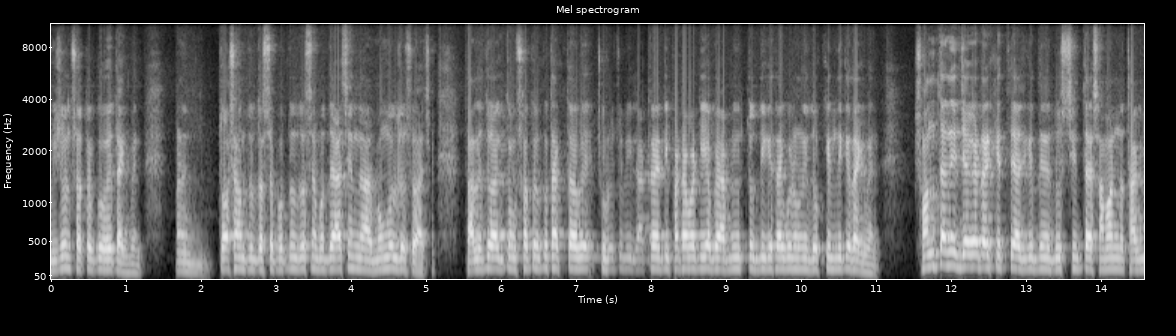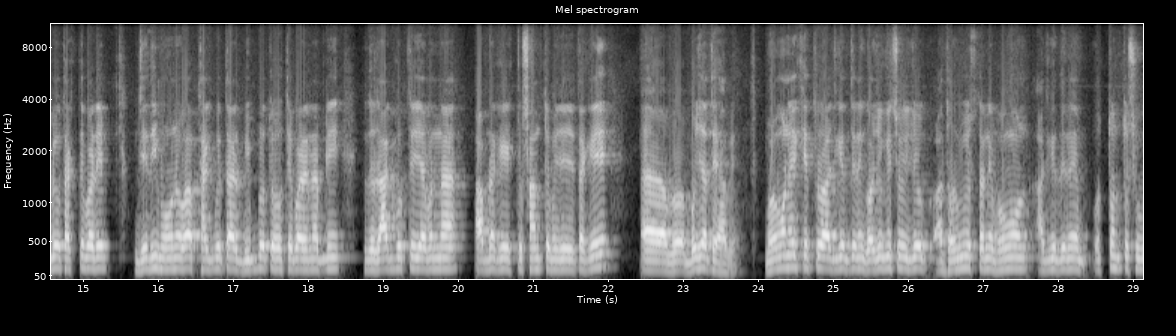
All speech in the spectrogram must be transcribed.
ভীষণ সতর্ক হয়ে থাকবেন। মানে দশে প্রথম দশের মধ্যে আছেন আর মঙ্গল দোষও আছে। তাহলে তো একদম সতর্ক থাকতে হবে, চুলোচুলি লাটালাটি ফাটাফাটি হবে, আপনি উত্তর দিকে থাকবেন, উনি দক্ষিণ দিকে থাকবেন। সন্তানের জায়গাটার ক্ষেত্রে আজকের দিনে দুশ্চিন্তা সামান্য থাকলেও থাকতে পারে, যেদি মনোভাব থাকবে তার বিব্রত হতে পারেন আপনি, কিন্তু রাগ করতে যাবেন না, আপনাকে একটু শান্ত মেজাজে তাকে বোঝাতে হবে। ভ্রমণের ক্ষেত্র আজকের দিনে গজকিশোরী যোগ ধর্মীয় স্থানে ভ্রমণ আজকের দিনে অত্যন্ত শুভ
